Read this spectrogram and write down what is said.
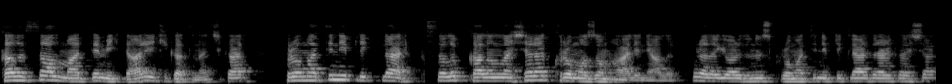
Kalıtsal madde miktarı iki katına çıkar. Kromatin iplikler kısalıp kalınlaşarak kromozom halini alır. Burada gördüğünüz kromatin ipliklerdir arkadaşlar.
